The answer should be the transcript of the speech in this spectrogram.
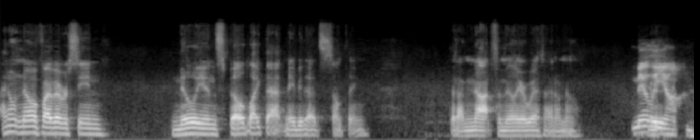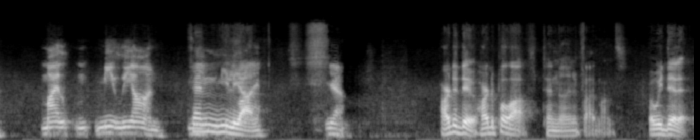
I don't know if I've ever seen millions spelled like that. Maybe that's something that I'm not familiar with. I don't know. Million, my million. Ten million. Yeah. Hard to do. Hard to pull off. Ten million in five months, but we did it.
